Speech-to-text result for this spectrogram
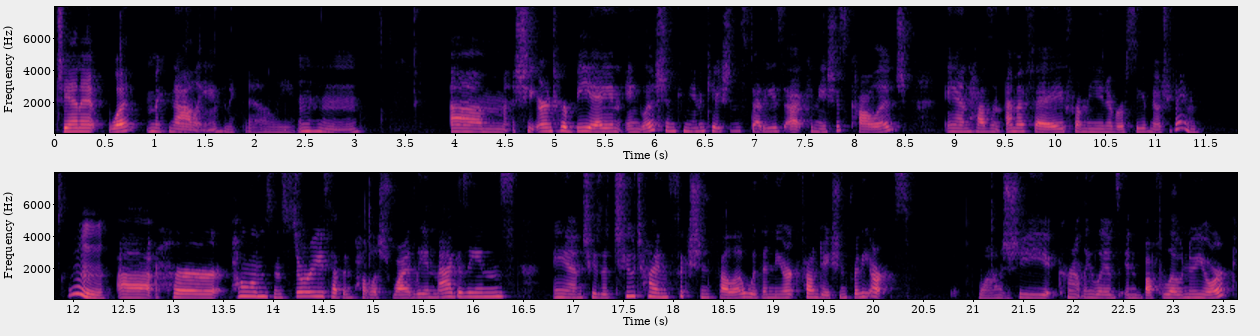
Janet, what? McNally. McNally. Mm-hmm. Um, she earned her BA in English and Communication Studies at Canisius College and has an MFA from the University of Notre Dame. Hmm. Uh, her poems and stories have been published widely in magazines, and she's a two time fiction fellow with the New York Foundation for the Arts. Wow. She currently lives in Buffalo, New York.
